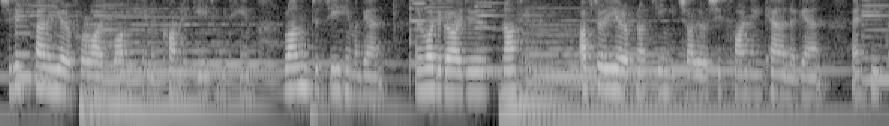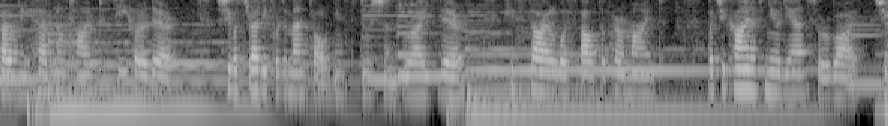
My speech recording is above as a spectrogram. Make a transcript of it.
She did spend a year of her life loving him and communicating with him, longing to see him again. And what the guy do? Nothing. After a year of not seeing each other, she's finally in Canada again, and he suddenly have no time to see her there. She was ready for the mental institution right there. His style was out of her mind. But she kind of knew the answer why. She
